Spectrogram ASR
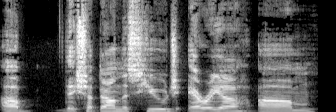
uh, they shut down this huge area. Um,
